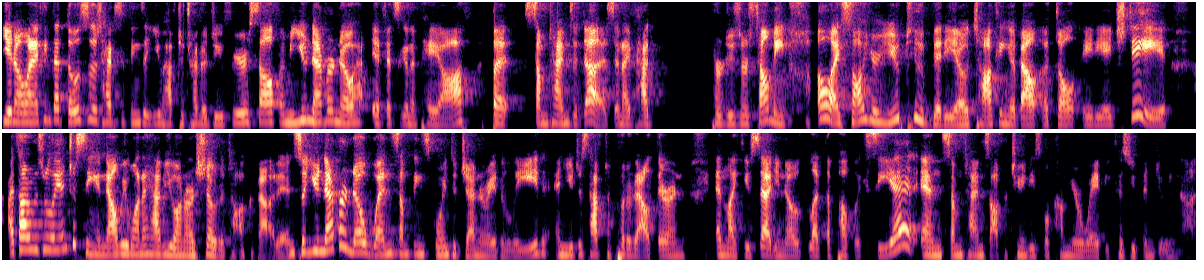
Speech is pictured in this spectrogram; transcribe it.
you know, and I think that those are the types of things that you have to try to do for yourself. I mean, you never know if it's going to pay off, but sometimes it does. And I've had producers tell me, Oh, I saw your YouTube video talking about adult ADHD. I thought it was really interesting. And now we want to have you on our show to talk about it. And so you never know when something's going to generate a lead and you just have to put it out there. And, and like you said, you know, let the public see it. And sometimes opportunities will come your way because you've been doing that.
